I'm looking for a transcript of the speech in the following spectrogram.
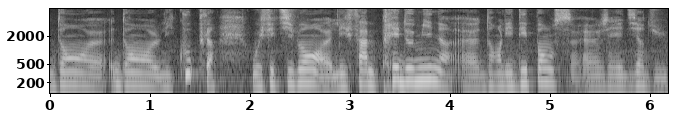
dans, dans les couples où effectivement les femmes prédominent dans les dépenses euh, j'allais dire, du,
